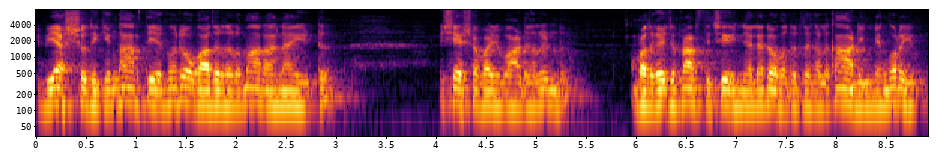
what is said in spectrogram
ഇപ്പോൾ ഈ അശ്വതിക്കും കാർത്തികക്കും രോഗാതുരതകൾ മാറാനായിട്ട് വിശേഷ വഴിപാടുകളുണ്ട് അപ്പോൾ അത് കഴിച്ച് പ്രാർത്ഥിച്ചു കഴിഞ്ഞാൽ രോഗദുരിതങ്ങളുടെ കാഠിന്യം കുറയും.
